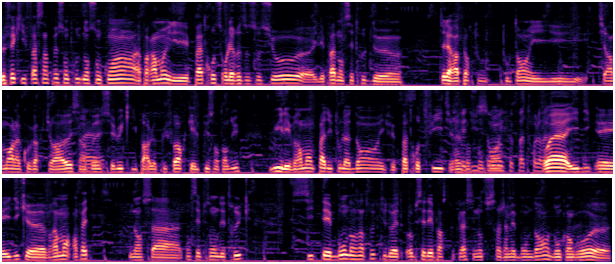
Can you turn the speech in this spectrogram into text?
le fait qu'il fasse un peu son truc dans son coin, apparemment, il est pas trop sur les réseaux sociaux, euh, il est pas dans ces trucs de. Tu sais, les rappeurs tout, tout le temps, ils, tirent à mort la couverture à eux, c'est un peu ouais. celui qui parle le plus fort, qui est le plus entendu. Lui, il est vraiment pas du tout là-dedans, il fait pas trop de feats, il, Il reste fait dans du son coin. il fait pas trop le reste. Ouais, il dit, et il dit que vraiment, en fait, dans sa conception des trucs, si t'es bon dans un truc, tu dois être obsédé par ce truc-là, sinon tu seras jamais bon dedans. Donc en gros, euh,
